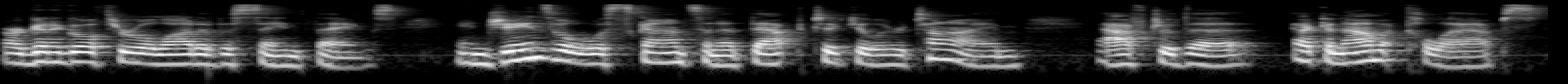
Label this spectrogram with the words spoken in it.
are going to go through a lot of the same things. In Janesville, Wisconsin, at that particular time, after the economic collapse,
